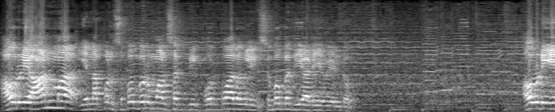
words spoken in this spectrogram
அவருடைய ஆன்மா என் அப்பன் சிவபெருமான் சக்தி பொற்பாதங்களில் சிவபதி அடைய வேண்டும். அவருடைய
